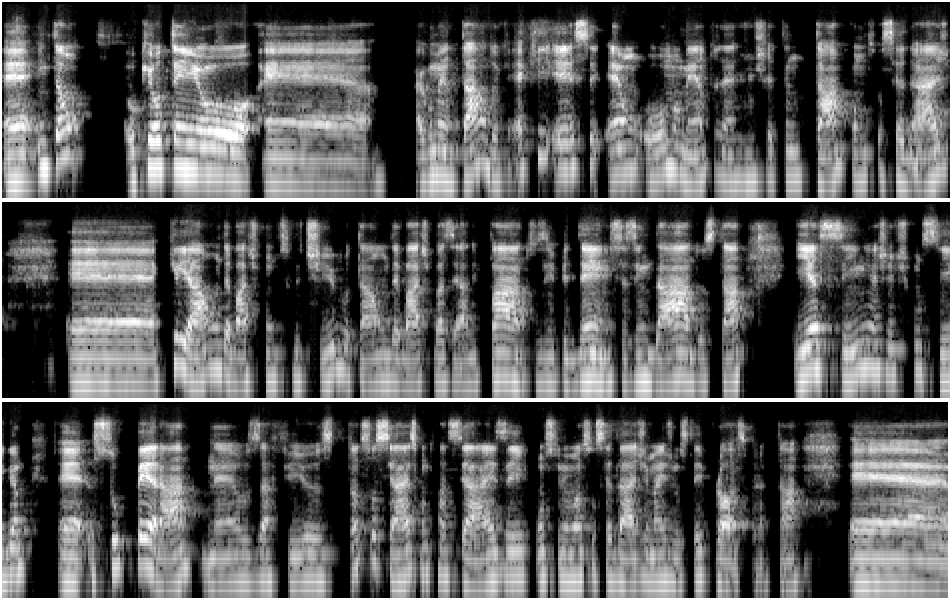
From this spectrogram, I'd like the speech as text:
É, então, o que eu tenho é, argumentado é que esse é um, o momento né, de a gente tentar, como sociedade, é, criar um debate construtivo, tá? um debate baseado em fatos, em evidências, em dados, tá? e assim a gente consiga é, superar né, os desafios tanto sociais quanto raciais e construir uma sociedade mais justa e próspera. Tá? É,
